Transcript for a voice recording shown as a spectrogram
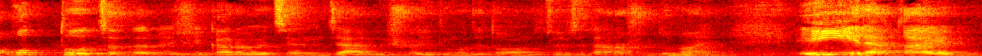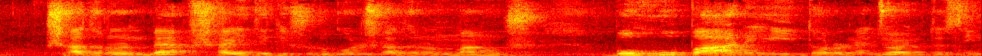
অকথ্য অত্যাচারের শিকার হয়েছেন, যার বিষয়ে ইতিমধ্যে তদন্ত চলছে, তারা শুধু নয়, এই এলাকায় সাধারণ ব্যবসায়ী থেকে শুরু করে সাধারণ মানুষ বহুবার এই ধরনের জয়ন্ত সিং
